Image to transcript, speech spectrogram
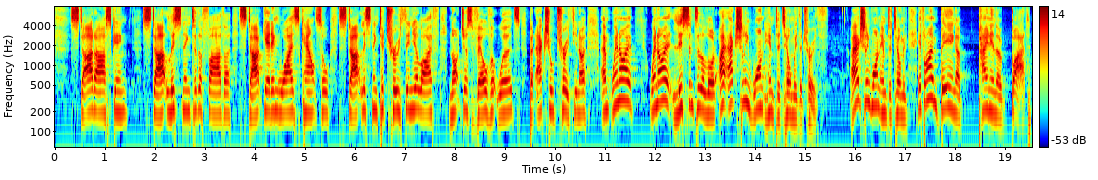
Start asking, Start listening to the Father. Start getting wise counsel. Start listening to truth in your life, not just velvet words, but actual truth, you know. And when I when I listen to the Lord, I actually want him to tell me the truth. I actually want him to tell me if I'm being a pain in the butt,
